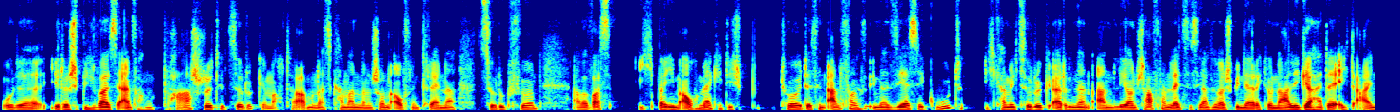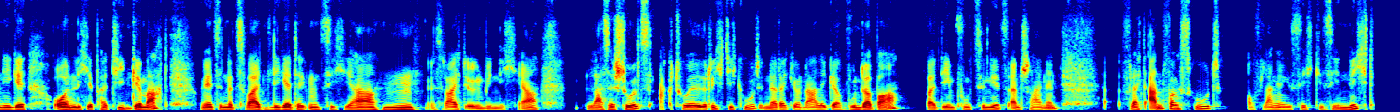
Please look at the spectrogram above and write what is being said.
oder ihrer Spielweise einfach ein paar Schritte zurück gemacht haben. Und das kann man dann schon auf den Trainer zurückführen. Aber was ich bei ihm auch merke, die Torhüter sind anfangs immer sehr, sehr gut. Ich kann mich zurückerinnern an Leon Schaffner. Letztes Jahr zum Beispiel in der Regionalliga hat er echt einige ordentliche Partien gemacht. Und jetzt in der zweiten Liga denkt man sich, ja, hm, es reicht irgendwie nicht. Ja. Lasse Schulz aktuell richtig gut in der Regionalliga, wunderbar. Bei dem funktioniert es anscheinend. Vielleicht anfangs gut, auf lange Sicht gesehen nicht.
